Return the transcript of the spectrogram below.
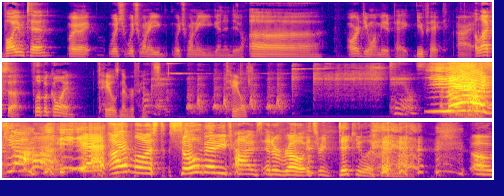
volume ten. Wait, wait. Which which one are you which one are you gonna do? Uh, Or do you want me to pick? you pick. All right. Alexa, flip a coin. Tails never fails. Tails. Tails. Yes! Oh my god! yes! I have lost so many times in a row. It's ridiculous. right now. Oh,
